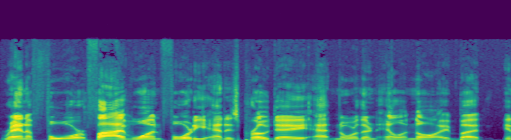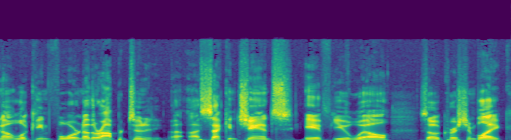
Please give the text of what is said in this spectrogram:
Ran a 4.5 140 at his pro day at Northern Illinois, but you know, looking for another opportunity, a, a second chance, if you will. So Christian Blake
